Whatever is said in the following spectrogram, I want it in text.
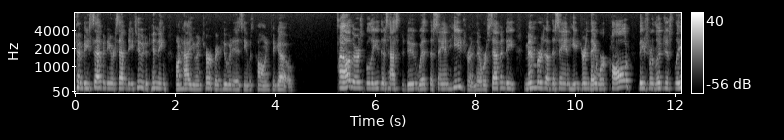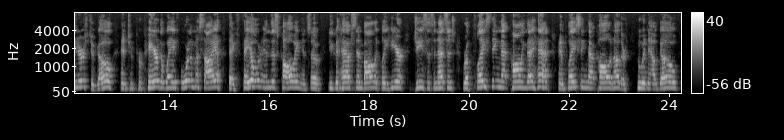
can be 70 or 72, depending on how you interpret who it is he was calling to go. Others believe this has to do with the Sanhedrin. There were 70 members of the Sanhedrin. They were called, these religious leaders, to go and to prepare the way for the Messiah. They failed in this calling. And so you could have symbolically here Jesus, in essence, replacing that calling they had and placing that call in others who would now go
